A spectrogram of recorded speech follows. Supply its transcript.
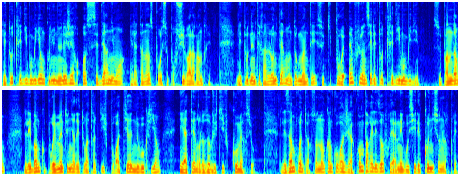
Les taux de crédit immobilier ont connu une légère hausse ces derniers mois et la tendance pourrait se poursuivre à la rentrée. Les taux d'intérêt à long terme ont augmenté, ce qui pourrait influencer les taux de crédit immobilier. Cependant, les banques pourraient maintenir des taux attractifs pour attirer de nouveaux clients et atteindre leurs objectifs commerciaux. Les emprunteurs sont donc encouragés à comparer les offres et à négocier les conditions de leurs prêts.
